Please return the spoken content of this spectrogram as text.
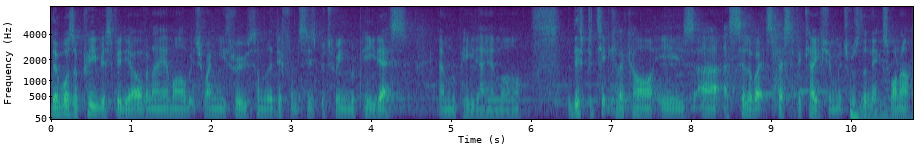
There was a previous video of an AMR which ran you through some of the differences between Rapide S and Rapide AMR. But this particular car is uh, a silhouette specification, which was the next one up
